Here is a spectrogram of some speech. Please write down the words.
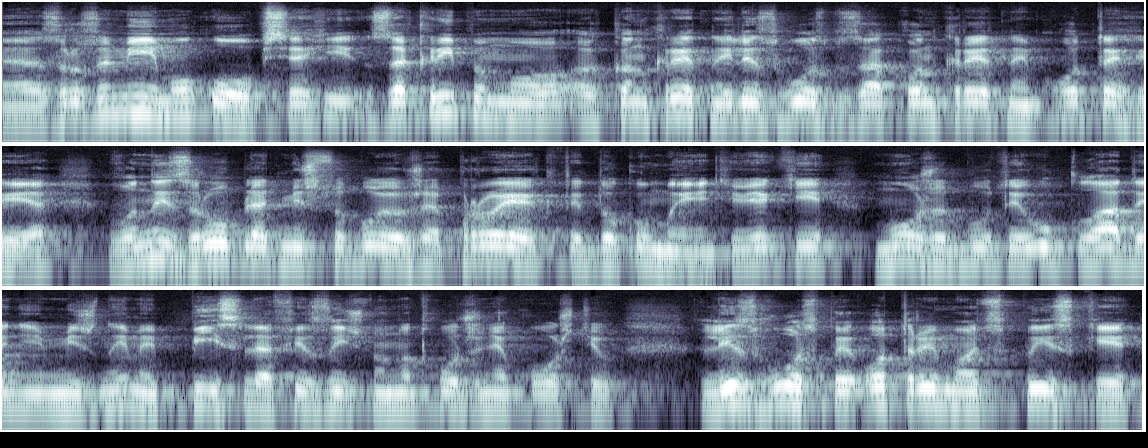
Е, Зрозуміємо обсяги, закріпимо конкретний лісгосп за конкретним ОТГ. Вони зроблять між собою вже проекти документів, які можуть бути укладені між ними після фізичного надходження коштів. Лісгоспи отримують списки,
